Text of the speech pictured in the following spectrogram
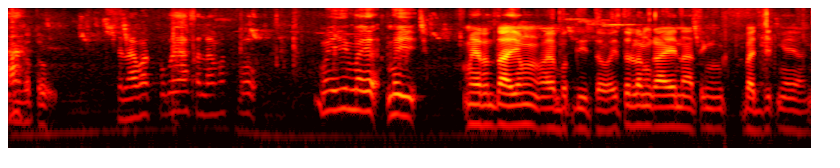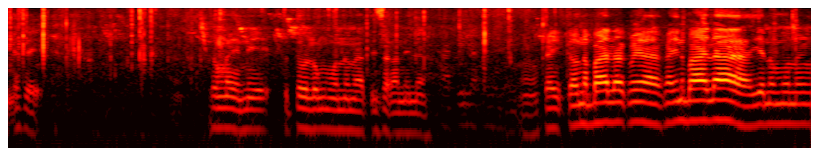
ah, Salamat po kuya, salamat po. May, may, may, meron tayong abot dito. Ito lang kaya nating budget ngayon kasi so ngayon, eh, tutulong muna natin sa kanila. Okay, ikaw na bahala kuya. Kayo na bahala. Yan ang munang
